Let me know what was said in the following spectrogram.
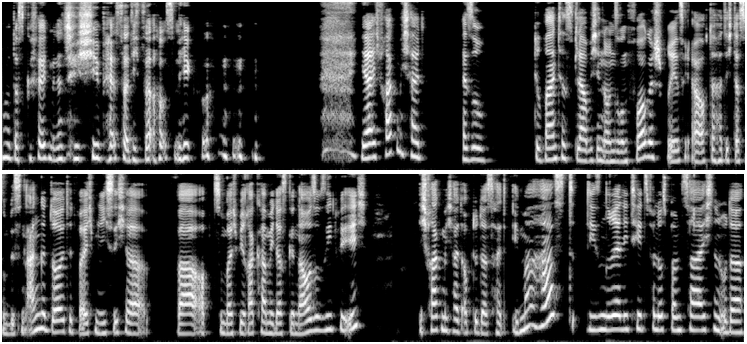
Oh, das gefällt mir natürlich viel besser, diese Auslegung. ja, ich frage mich halt, also du meintest, glaube ich, in unseren Vorgesprächen auch, da hatte ich das so ein bisschen angedeutet, weil ich mir nicht sicher war, ob zum Beispiel Rakami das genauso sieht wie ich. Ich frage mich halt, ob du das halt immer hast, diesen Realitätsverlust beim Zeichnen oder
